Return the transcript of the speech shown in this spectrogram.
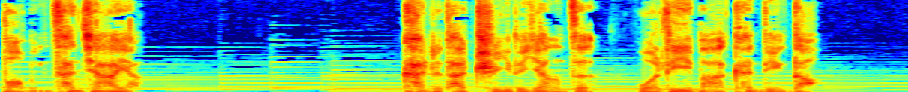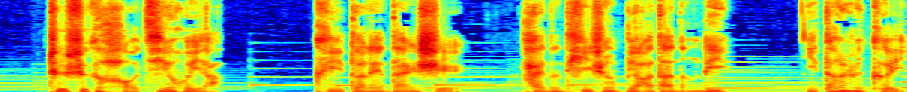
报名参加呀？”看着他迟疑的样子，我立马肯定道：“这是个好机会呀，可以锻炼胆识，还能提升表达能力，你当然可以。”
